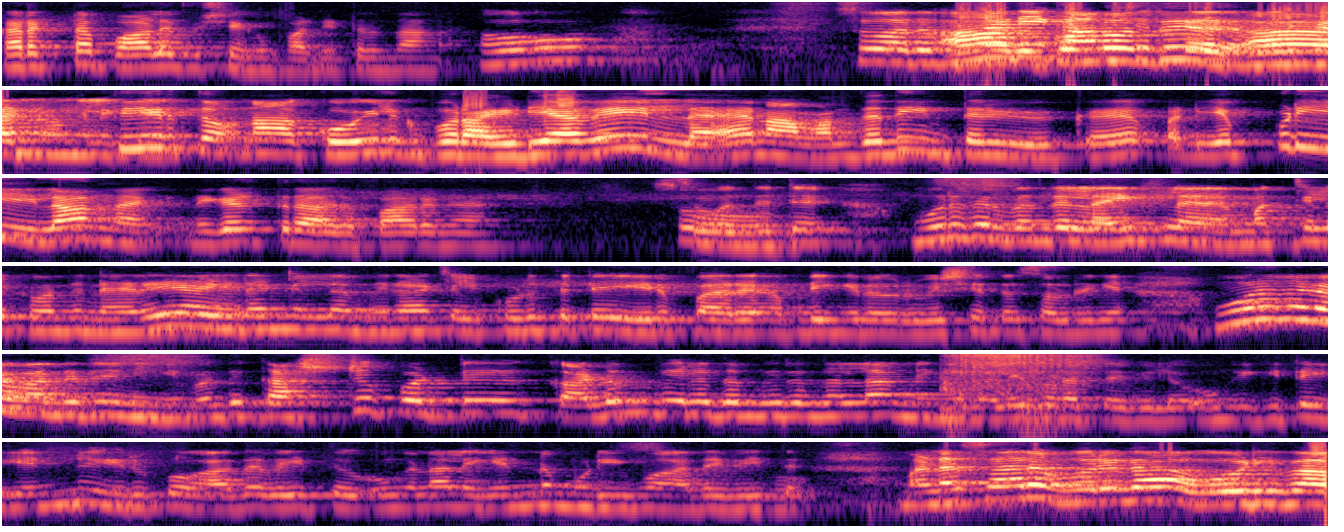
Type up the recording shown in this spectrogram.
கரெக்டாக பாலபிஷேகம் பண்ணிட்டு இருந்தாங்க. தீர்த்தம். நான் கோயிலுக்கு போற ஐடியாவே இல்லை. நான் வந்தது இன்டர்வியூக்கு பட் எப்படிலாம் ந- நிகழ்த்துறாரு பாருங்க. ஸோ வந்துட்டு முருகர் வந்து லைஃப்ல மக்களுக்கு வந்து நிறைய இடங்கள்ல மிராக்கள் கொடுத்துட்டே இருப்பாரு அப்படிங்கிற ஒரு விஷயத்த சொல்றீங்க. முருகனை வந்துட்டு நீங்க வந்து கஷ்டப்பட்டு கடும் விரதம் இருந்தெல்லாம் நீங்க வழிபட தேவையில்லை. உங்ககிட்ட என்ன இருக்கோ அதை வைத்து உங்களால என்ன முடியுமோ அதை வைத்து. மனசார முருகா ஓடிவா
